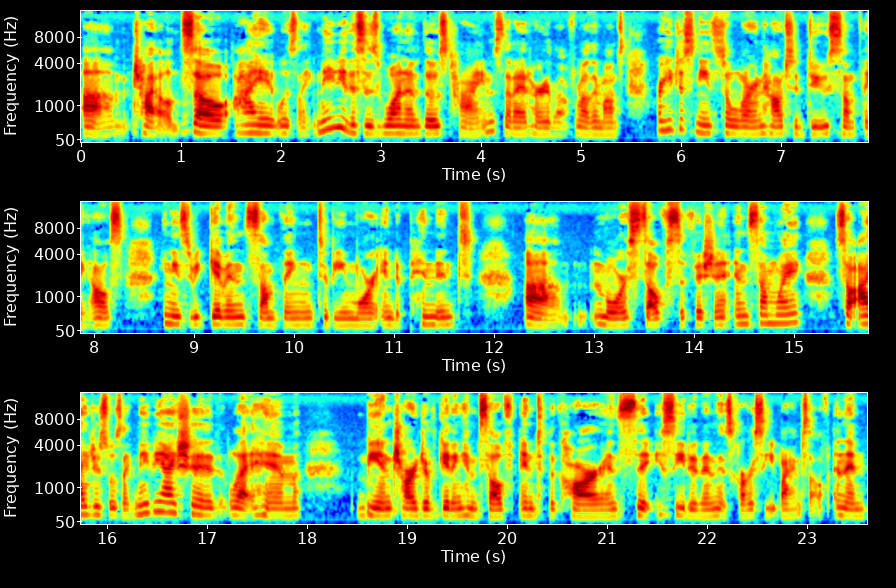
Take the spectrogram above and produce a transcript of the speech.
um, child. So I was like, maybe this is one of those times that I had heard about from other moms where he just needs to learn how to do something else. He needs to be given something to be more independent um, more self sufficient in some way. So I just was like, maybe I should let him be in charge of getting himself into the car and sit, seated in his car seat by himself. And then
